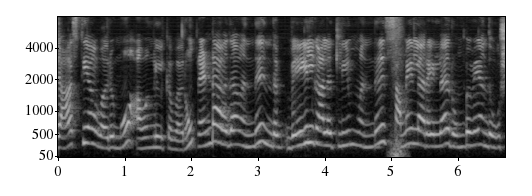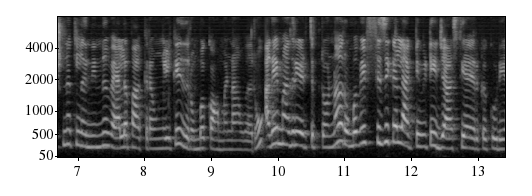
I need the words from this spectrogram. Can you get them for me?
ஜாஸ்தியா வருமோ அவங்களுக்கு வரும். ரெண்டாவதா வந்து இந்த வெயில் காலத்துலயும் வந்து சமையல் அறையில ரொம்பவே அந்த உஷ்ணத்துல நின்று வேலை பார்க்குறவங்களுக்கு இது ரொம்ப காமனா வரும். அதே மாதிரி எடுத்துக்கிட்டோம்னா ரொம்பவே பிசிக்கல் ஆக்டிவிட்டி ஜாஸ்தியா இருக்கக்கூடிய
